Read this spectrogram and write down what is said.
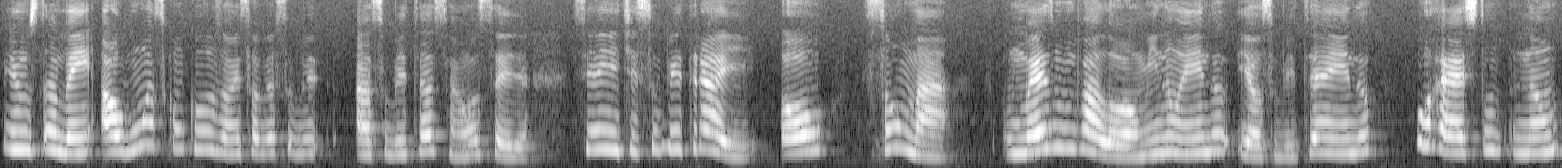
Vimos também algumas conclusões sobre a, sub, a subtração, ou seja, se a gente subtrair ou somar o mesmo valor ao minuendo e ao subtraindo, o resto não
